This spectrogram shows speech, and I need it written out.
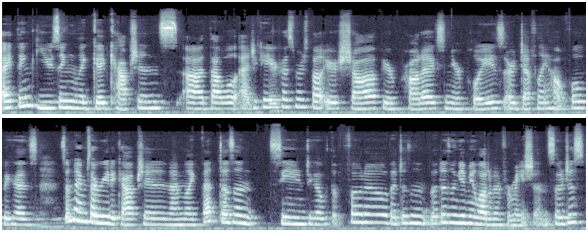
I think using like good captions uh, that will educate your customers about your shop, your products, and your employees are definitely helpful because sometimes I read a caption and I'm like, that doesn't seem to go with the photo. That doesn't that doesn't give me a lot of information. So just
